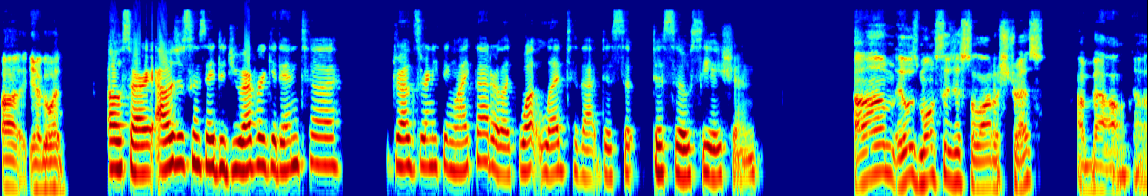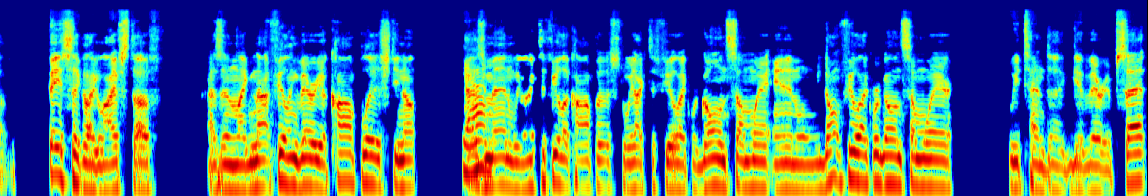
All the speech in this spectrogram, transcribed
Uh, yeah, go ahead. Oh, sorry. I was just gonna say, did you ever get into drugs or anything like that, or like what led to that dis- dissociation? Um, it was mostly just a lot of stress about uh, basic like life stuff, as in like not feeling very accomplished. You know, yeah. as men, we like to feel accomplished. We like to feel like we're going somewhere, and when we don't feel like we're going somewhere, we tend to get very upset.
